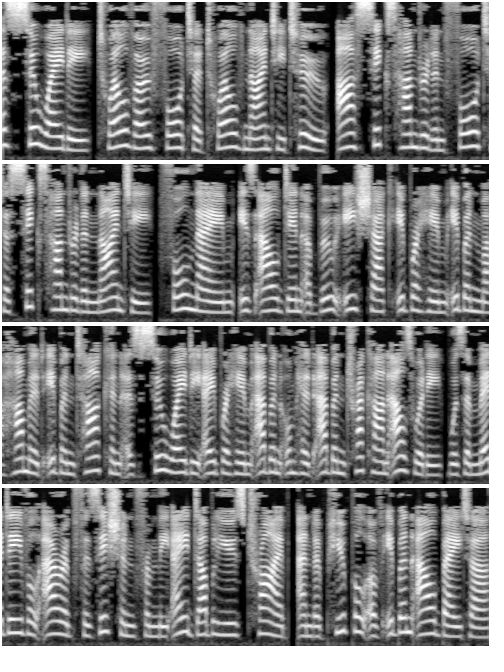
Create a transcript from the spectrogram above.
As Suwaidi (1204–1292), R. 604–690, full name is al-Din Abu Ishaq Ibrahim ibn Muhammad ibn Tarkhan as Suwaidi Abrahim Aban Umhad Aban Trakan al-Swadi was a medieval Arab physician from the Aws tribe, and a pupil of Ibn al-Baytar.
